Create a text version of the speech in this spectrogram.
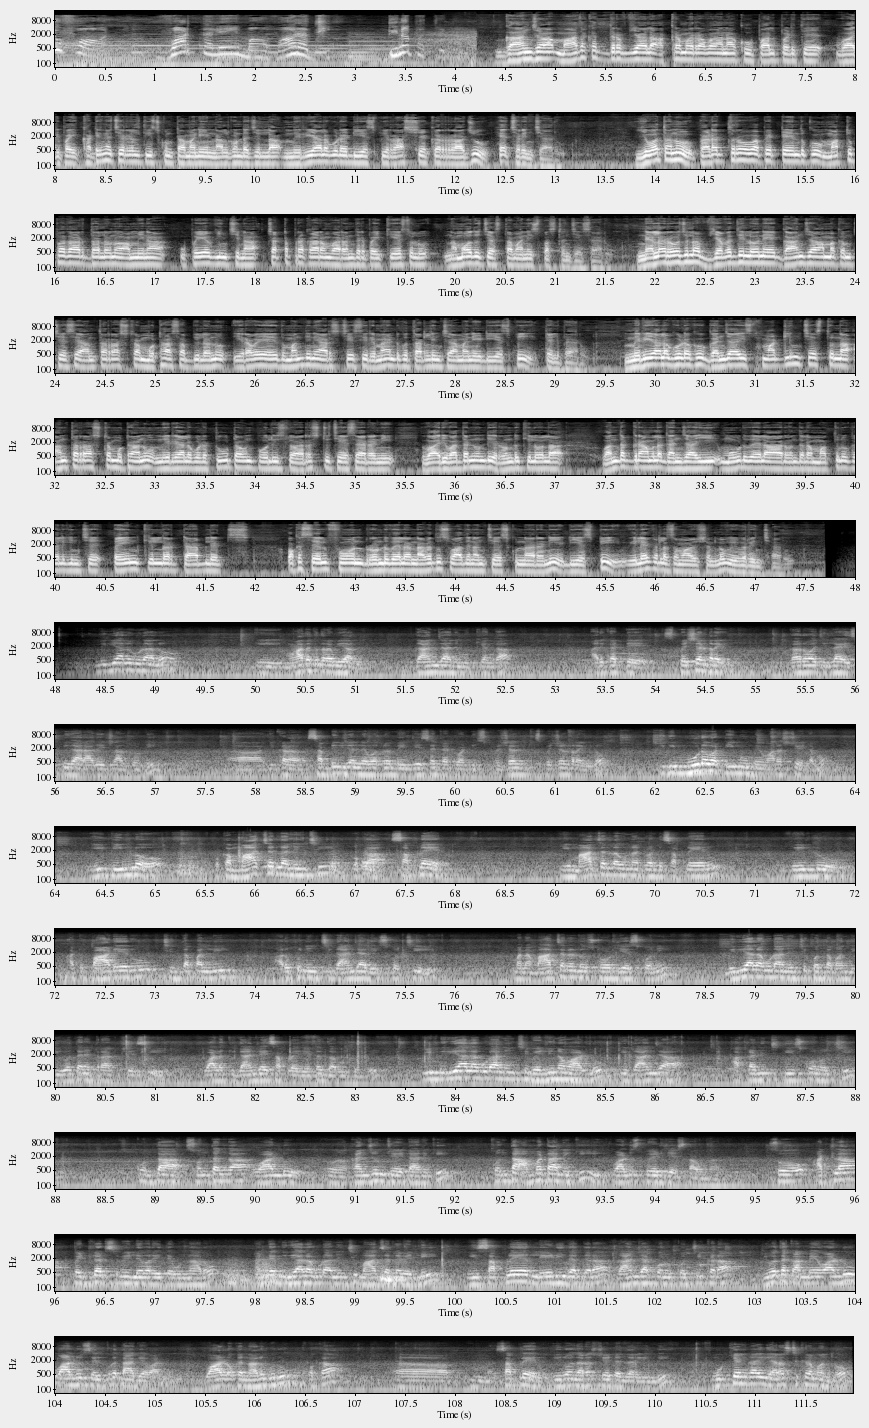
తుఫాన్ వార్తలే మా వారధి. దినపత్రిక. గాంజా మాదక ద్రవ్యాల అక్రమ రవాణాకు పాల్పడితే వారిపై కఠిన చర్యలు తీసుకుంటామని నల్గొండ జిల్లా మిర్యాలగూడ డీఎస్పీ రాజశేఖర్ రాజు హెచ్చరించారు. యువతను పెడత్రోవ పెట్టేందుకు మత్తు పదార్థాలను అమ్మిన ఉపయోగించిన చట్ట ప్రకారం వారందరిపై కేసులు నమోదు చేస్తామని స్పష్టం చేశారు. నెల రోజుల వ్యవధిలోనే గాంజా అమ్మకం చేసే అంతరాష్ట్ర ముఠా సభ్యులను ఇరవై ఐదు మందిని అరెస్ట్ చేసి రిమాండ్కు తరలించామని డీఎస్పీ తెలిపారు. మిర్యాలగూడకు గంజాయి స్మగ్లింగ్ చేస్తున్న అంతరాష్ట్ర ముఠాను మిర్యాలగూడ టూ టౌన్ పోలీసులు అరెస్టు చేశారని వారి వద్ద నుండి రెండు కిలోల వంద గ్రాముల గంజాయి మూడు వేల ఆరు వందల మత్తును కలిగించే పెయిన్ కిల్లర్ టాబ్లెట్స్ ఒక సెల్ ఫోన్ రెండు వేల నగదు స్వాధీనం చేసుకున్నారని డీఎస్పీ విలేకరుల సమావేశంలో వివరించారు. మిర్యాలగూడలో ఈ మాదక ద్రవ్యాలు గాంజాని ముఖ్యంగా అరికట్టే స్పెషల్ డ్రైవ్ గౌరవ జిల్లా ఎస్పీ గారి ఆదేశాలతోటి ఇక్కడ సబ్ డివిజన్ లెవెల్లో మేము చేసేటటువంటి స్పెషల్ స్పెషల్ డ్రైవ్లో ఇది మూడవ టీము మేము అరెస్ట్ చేయటము. ఈ టీంలో ఒక మాచర్ల నుంచి ఒక సప్లయర్. ఈ మాచర్లో ఉన్నటువంటి సప్లయరు వీళ్ళు అటు పాడేరు చింతపల్లి అరకు నుంచి గాంజా తీసుకొచ్చి మన మాచర్లలో స్టోర్ చేసుకొని మిర్యాలగూడ నుంచి కొంతమంది యువతని ట్రాక్ చేసి వాళ్ళకి గాంజాయి సప్లై చేయడం జరుగుతుంది. ఈ మిర్యాలగూడ నుంచి వెళ్ళిన వాళ్ళు ఈ గాంజా అక్కడి నుంచి తీసుకొని వచ్చి కొంత సొంతంగా వాళ్ళు కన్జ్యూమ్ చేయడానికి కొంత అమ్మటానికి వాళ్ళు స్ప్రేడ్ చేస్తూ ఉన్నారు. సో అట్లా పెడ్లర్స్ వీళ్ళు ఎవరైతే ఉన్నారో అంటే మిర్యాలగూడ నుంచి మాచర్ల వెళ్ళి ఈ సప్లయర్ లేడీ దగ్గర గాంజా కొనుక్కొచ్చి ఇక్కడ యువతకు అమ్మేవాళ్ళు వాళ్ళు సెల్ఫ్గా తాగేవాళ్ళు. వాళ్ళు ఒక నలుగురు ఒక సప్లయర్ ఈరోజు అరెస్ట్ చేయడం జరిగింది. ముఖ్యంగా ఈ అరెస్ట్ క్రమంలో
